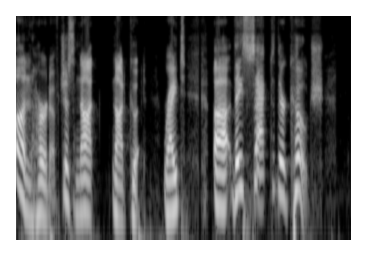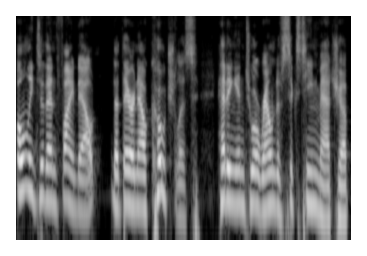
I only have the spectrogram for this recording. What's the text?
unheard of, just not not good, right? Uh, they sacked their coach, only to then find out that they are now coachless heading into a round of 16 matchup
